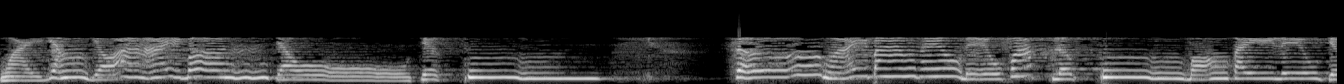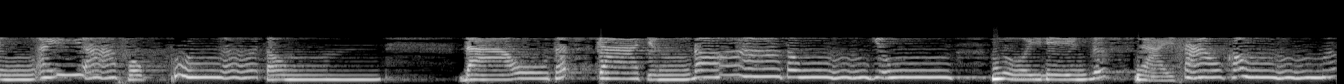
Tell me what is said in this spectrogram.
ngoài văn võ hai bên chầu trực sự ngoại ban theo điều pháp lực, bọn tây liêu chừng ấy phục tùng đạo thích ca chừng đó tung dung, người hiền đức ngày sau không mất?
